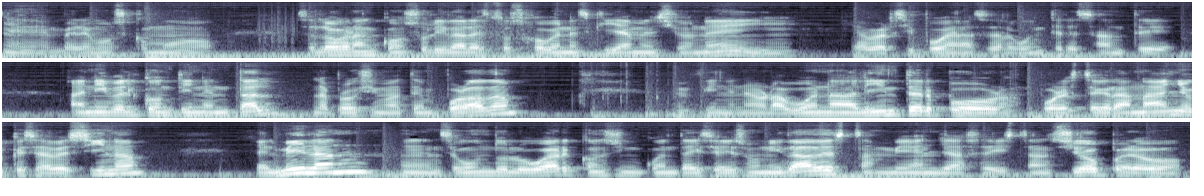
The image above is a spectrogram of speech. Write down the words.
Eh, veremos cómo se logran consolidar estos jóvenes que ya mencioné y, a ver si pueden hacer algo interesante a nivel continental la próxima temporada. En fin, enhorabuena al Inter por, por este gran año que se avecina. El Milan, en segundo lugar, con 56 unidades, también ya se distanció, pero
